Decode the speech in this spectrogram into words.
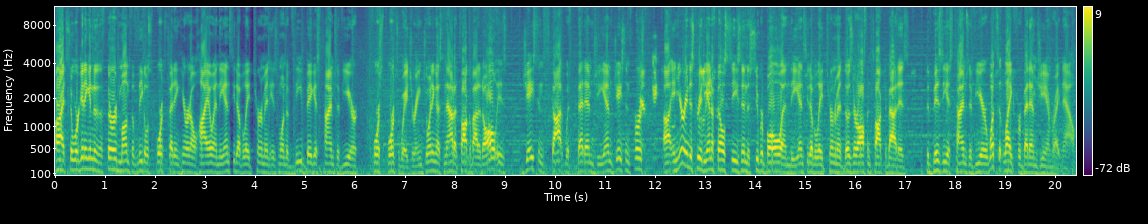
All right, so we're getting into the third month of legal sports betting here in Ohio, and the NCAA tournament is one of the biggest times of year for sports wagering. Joining us now to talk about it all is Jason Scott with BetMGM. Jason, first, uh, in your industry, the NFL season, the Super Bowl, and the NCAA tournament, those are often talked about as the busiest times of year. What's it like for BetMGM right now?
